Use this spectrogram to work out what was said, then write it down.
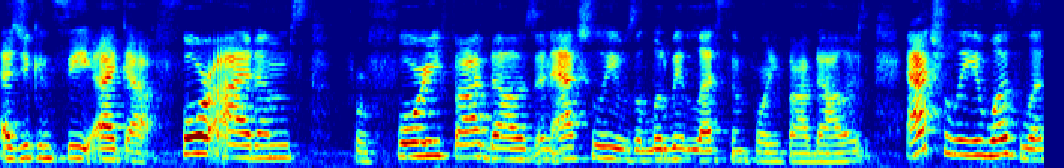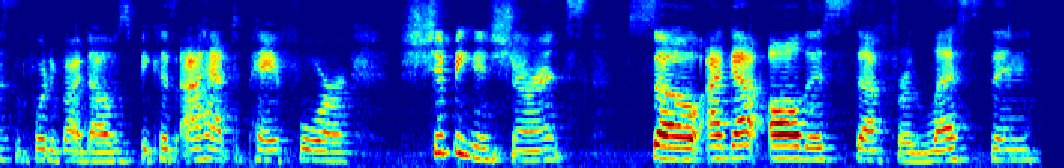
As you can see, I got four items for $45 and actually it was a little bit less than $45 actually it was less than $45 because I had to pay for shipping insurance. So I got all this stuff for less than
